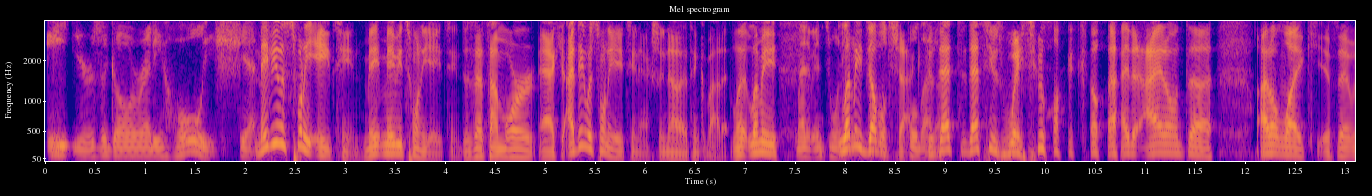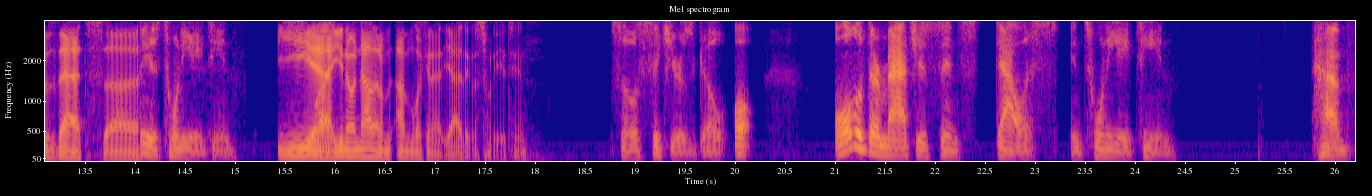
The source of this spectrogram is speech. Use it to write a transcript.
eight years ago already. Holy shit! Maybe it was 2018. Maybe 2018. Does that sound more accurate? I think it was 2018. Actually, now that I think about it, let, let me let me double check because that, that, that seems way too long ago. I, I don't uh, I don't like if it was that. Uh, I think it's 2018. Yeah, you know, now that I'm I'm looking at, it, yeah, I think it was 2018 so six years ago. All, all of their matches since Dallas in 2018 have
